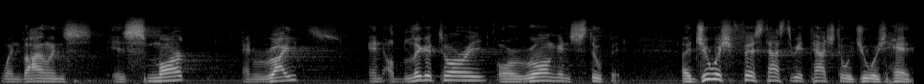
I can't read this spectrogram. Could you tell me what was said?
when violence is smart and right and obligatory or wrong and stupid. A Jewish fist has to be attached to a Jewish head.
